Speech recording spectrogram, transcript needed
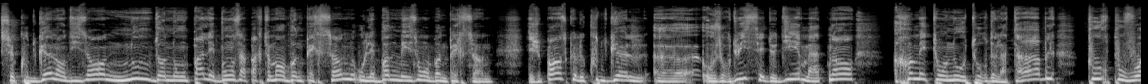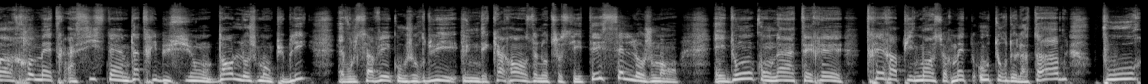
ce coup de gueule en disant nous ne donnons pas les bons appartements aux bonnes personnes ou les bonnes maisons aux bonnes personnes. Et je pense que le coup de gueule euh, aujourd'hui, c'est de dire maintenant remettons-nous autour de la table pour pouvoir remettre un système d'attribution dans le logement public. Et vous le savez qu'aujourd'hui, une des carences de notre société, c'est le logement. Et donc, on a intérêt très rapidement à se remettre autour de la table pour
